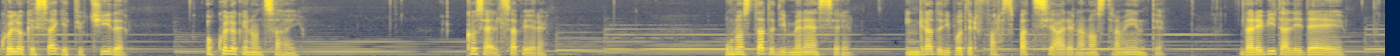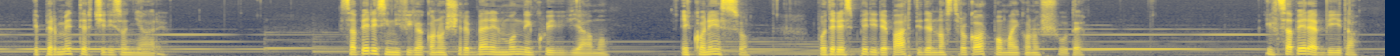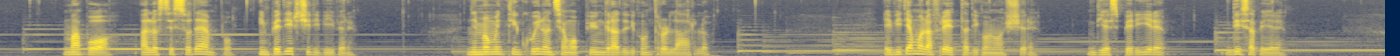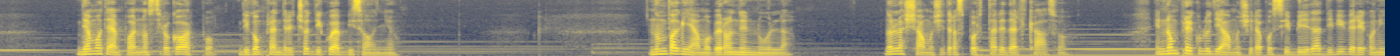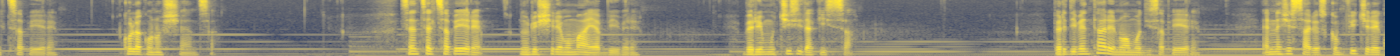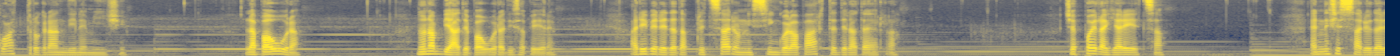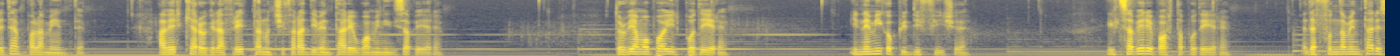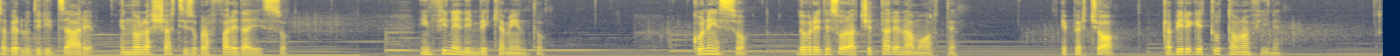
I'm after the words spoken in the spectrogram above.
quello che sai che ti uccide o quello che non sai? Cos'è il sapere? Uno stato di benessere in grado di poter far spaziare la nostra mente, dare vita alle idee e permetterci di sognare. Sapere significa conoscere bene il mondo in cui viviamo e con esso poter esperire parti del nostro corpo mai conosciute. Il sapere è vita, ma può, allo stesso tempo, impedirci di vivere, nel momento in cui non siamo più in grado di controllarlo. Evitiamo la fretta di conoscere, di esperire, di sapere. Diamo tempo al nostro corpo di comprendere ciò di cui ha bisogno. Non vaghiamo però nel nulla, non lasciamoci trasportare dal caso e non precludiamoci la possibilità di vivere con il sapere, con la conoscenza. Senza il sapere non riusciremo mai a vivere. Verremo uccisi da chissà. Per diventare un uomo di sapere è necessario sconfiggere quattro grandi nemici. La paura. Non abbiate paura di sapere. Arriverete ad apprezzare ogni singola parte della terra. C'è poi la chiarezza. È necessario dare tempo alla mente, aver chiaro che la fretta non ci farà diventare uomini di sapere Troviamo poi il potere, il nemico più difficile. Il sapere porta potere ed è fondamentale saperlo utilizzare e non lasciarsi sopraffare da esso. Infine l'invecchiamento. Con esso dovrete solo accettare la morte e perciò capire che è tutta una fine,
